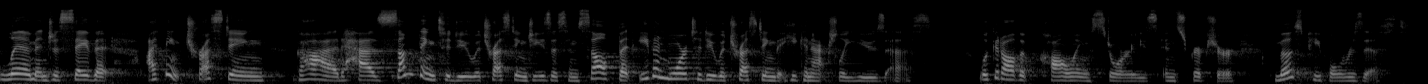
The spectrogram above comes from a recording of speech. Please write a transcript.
limb and just say that I think trusting God has something to do with trusting Jesus himself, but even more to do with trusting that he can actually use us. Look at all the calling stories in Scripture. Most people resist,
